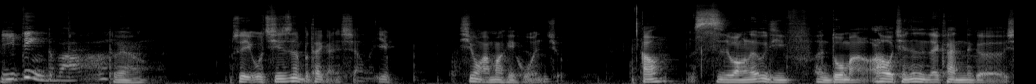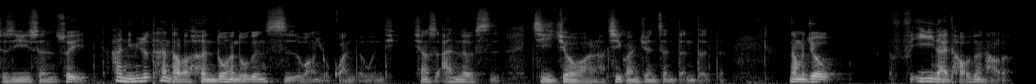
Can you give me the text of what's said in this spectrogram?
一定的吧？对啊，所以我其实真的不太敢想，也希望阿妈可以活很久。好，死亡的问题很多嘛，然后我前阵子在看那个《实习医生》，所以它里面就探讨了很多很多跟死亡有关的问题，像是安乐死、急救啊、器官捐赠等等的。那我们就一一来讨论好了。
